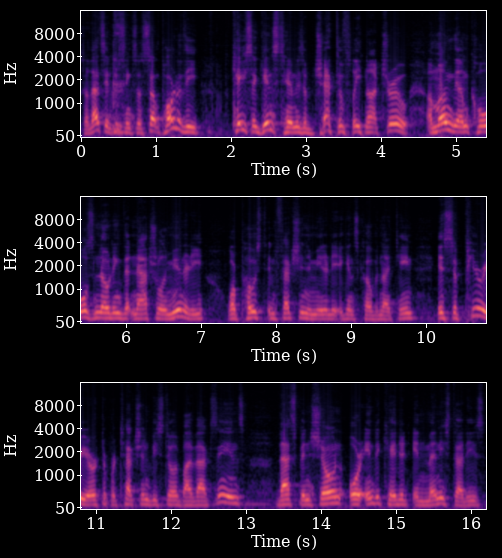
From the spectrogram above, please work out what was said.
So that's interesting. So some part of the case against him is objectively not true. Among them, Cole's noting that natural immunity or post-infection immunity against COVID-19 is superior to protection bestowed by vaccines that's been shown or indicated in many studies,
